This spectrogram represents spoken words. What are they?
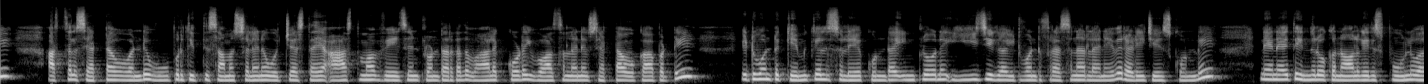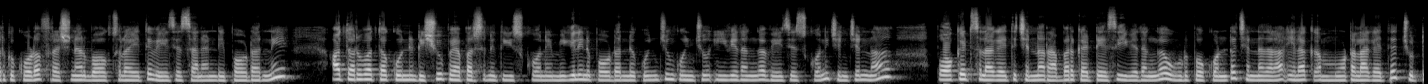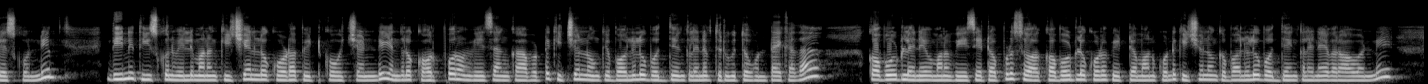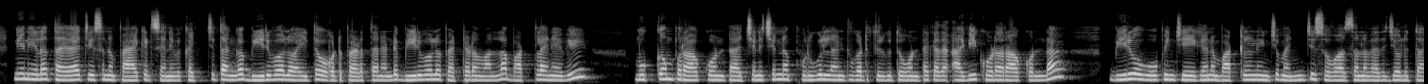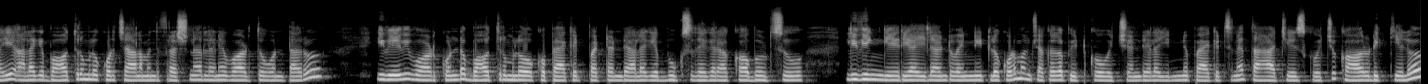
అస్సలు సెట్ అవ్వండి ఊపిరితిత్తి సమస్యలు అయినా వచ్చేస్తాయి. ఆస్తమా పేషెంట్లు ఉంటారు కదా వాళ్ళకి కూడా ఈ వాసనలు అనేవి సెట్ అవ్వవు కాబట్టి ఇటువంటి కెమికల్స్ లేకుండా ఇంట్లోనే ఈజీగా ఇటువంటి ఫ్రెషనర్లు అనేవి రెడీ చేసుకోండి. నేనైతే ఇందులో ఒక నాలుగైదు స్పూన్ల వరకు కూడా ఫ్రెషనర్ బాక్స్లో అయితే వేసేసానండి ఈ పౌడర్ని. ఆ తర్వాత కొన్ని టిష్యూ పేపర్స్ని తీసుకొని మిగిలిన పౌడర్ని కొంచెం కొంచెం ఈ విధంగా వేసేసుకొని చిన్న చిన్న పాకెట్స్ లాగా అయితే చిన్న రబ్బర్ కట్టేసి ఈ విధంగా ఊడిపోకుండా చిన్నదా ఇలా మూటలాగా అయితే చుట్టేసుకోండి. దీన్ని తీసుకుని వెళ్ళి మనం కిచెన్లో కూడా పెట్టుకోవచ్చండి. ఇందులో కర్పూరం వేసాం కాబట్టి కిచెన్లోకి బలులు బొద్దింకలు అనేవి తిరుగుతూ ఉంటాయి కదా. కబోర్డ్లు అనేవి మనం వేసేటప్పుడు సో ఆ కబోర్డ్లో కూడా పెట్టామనుకోండి ఇంకా బలులు బొద్దింకలు అనేవి రావండి. నేను ఇలా తయారు చేసిన ప్యాకెట్స్ అనేవి ఖచ్చితంగా బీరువాలో అయితే ఒకటి పెడతానండి. బీరువాలో పెట్టడం వల్ల బట్టలు అనేవి ముక్కంపు రాకుండా చిన్న చిన్న పురుగులు లాంటివి గట్రా తిరుగుతూ ఉంటాయి కదా అవి కూడా రాకుండా బీరువా ఓపెన్ చేయగానే బట్టల నుంచి మంచి సువాసనలు వెదజల్లుతాయి. అలాగే బాత్రూంలో కూడా చాలామంది ఫ్రెషనర్లు అనేవి వాడుతూ ఉంటారు. ఇవేవి వాడకుండా బాత్రూంలో ఒక ప్యాకెట్ పెట్టండి. అలాగే బుక్స్ దగ్గర కబోర్డ్స్ లివింగ్ ఏరియా ఇలాంటివన్నిట్లో కూడా మనం చక్కగా పెట్టుకోవచ్చు అండి ఇలా ఎన్ని ప్యాకెట్స్నే తయారు చేసుకోవచ్చు. కారు డిక్కీలో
